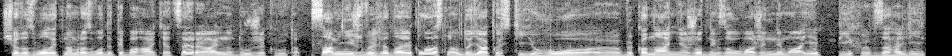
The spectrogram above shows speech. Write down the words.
що дозволить нам розводити багаття. Це реально дуже круто. Сам ніж виглядає класно, до якості його е, виконання жодних зауважень немає. Піхви взагалі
